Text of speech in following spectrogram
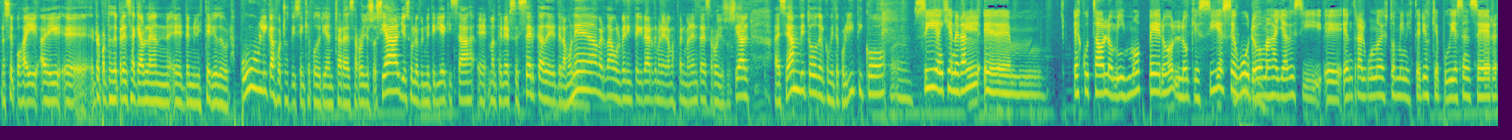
no sé, pues hay, hay eh, reportes de prensa que hablan eh, del Ministerio de Obras Públicas, otros dicen que podría entrar a Desarrollo Social y eso le permitiría quizás mantenerse cerca de, de, la moneda, ¿verdad? Volver a integrar de manera más permanente a Desarrollo Social a ese ámbito del Comité Político. Sí, en general he escuchado lo mismo, pero lo que sí es seguro, más allá de si eh, entra alguno de estos ministerios que pudiesen ser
